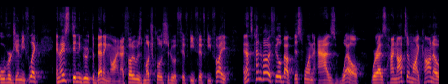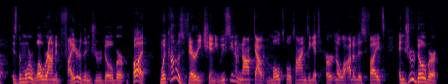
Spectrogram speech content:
over jimmy flick and i just didn't agree with the betting line i thought it was much closer to a 50-50 fight and that's kind of how i feel about this one as well whereas Renato Moicano is the more well-rounded fighter than drew dober but Moicano's very chinny. We've seen him knocked out multiple times. He gets hurt in a lot of his fights. And Drew Dober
